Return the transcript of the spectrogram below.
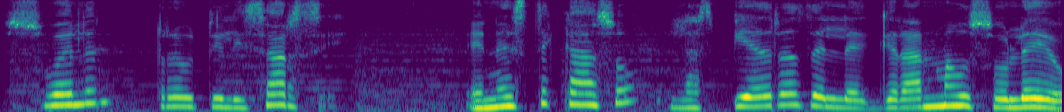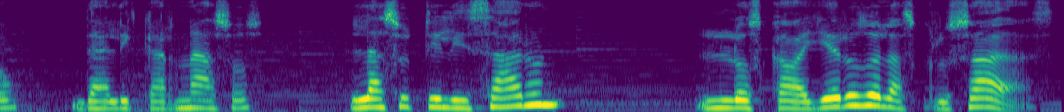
suelen reutilizarse. En este caso, las piedras del gran mausoleo de Alicarnazos las utilizaron los caballeros de las cruzadas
